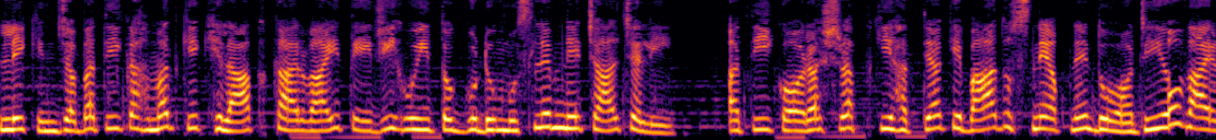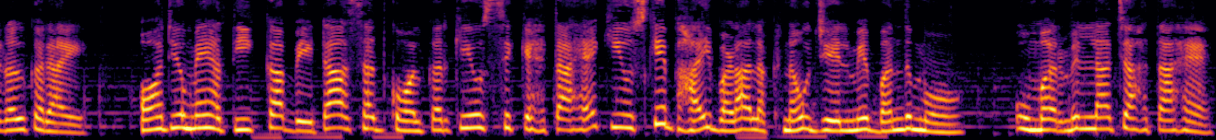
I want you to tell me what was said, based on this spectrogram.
लेकिन जब अतीक अहमद के खिलाफ कार्रवाई तेज़ी हुई तो गुडू मुस्लिम ने चाल चली। अतीक और अशरफ की हत्या के बाद उसने अपने दो ऑडियो वायरल कराए। ऑडियो में अतीक का बेटा असद कॉल करके उससे कहता है कि उसके भाई बड़ा लखनऊ जेल में बंद मो। उमर मिलना चाहता है।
